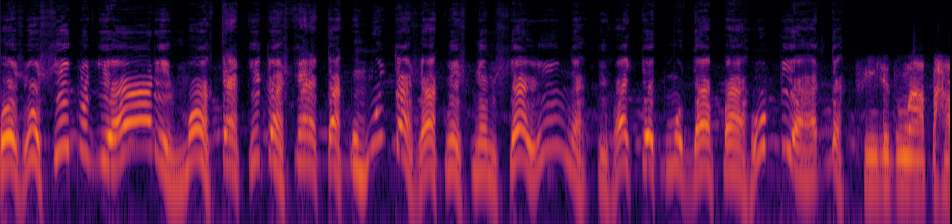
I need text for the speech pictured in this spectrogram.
Pois o signo de Ares mostra aqui que a senhora tá com muito azar com esse nome Celina e vai ter que mudar pra Rupiada. Filho de uma barra,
